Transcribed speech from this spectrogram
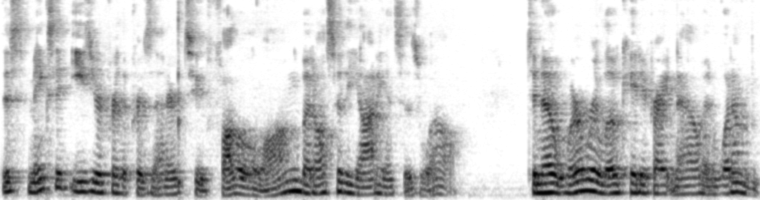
This makes it easier for the presenter to follow along, but also the audience as well. To know where we're located right now and what I'm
